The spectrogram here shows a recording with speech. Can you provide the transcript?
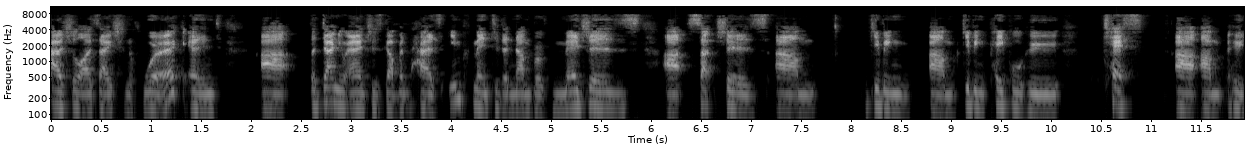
casualisation of work and uh, the Daniel Andrews government has implemented a number of measures, uh, such as um, giving um, giving people who test uh, um, who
